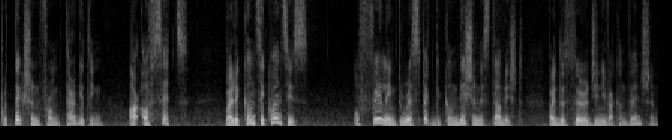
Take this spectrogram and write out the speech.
protection from targeting are offset by the consequences of failing to respect the condition established by the Third Geneva Convention.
